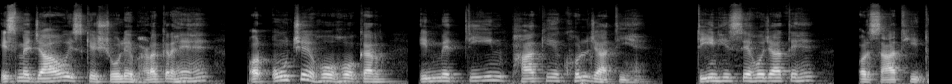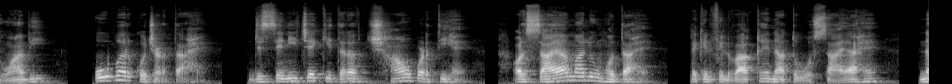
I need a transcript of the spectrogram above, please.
اس میں جاؤ، اس کے شولے بھڑک رہے ہیں اور اونچے ہو ہو کر ان میں تین پھاکیں کھل جاتی ہیں۔ تین حصے ہو جاتے ہیں اور ساتھ ہی دھواں بھی اوپر کو چڑھتا ہے، جس سے نیچے کی طرف چھاؤں پڑتی ہے اور سایہ معلوم ہوتا ہے۔ لیکن فی الواقع نہ تو وہ سایہ ہے، نہ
